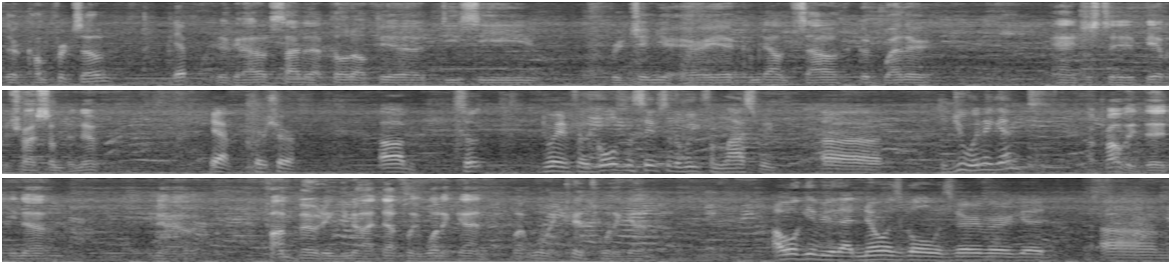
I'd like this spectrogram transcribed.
their comfort zone. Yep. You know, get outside of that Philadelphia, DC, Virginia area, come down south, good weather, and just to be able to try something new. Yeah, for sure. Um, so, Dwayne, for the goals and saves of the week from last week, uh, did you win again? I probably did, you know. You know, if I'm voting, you know, I definitely won again. My, my kids won again. I will give you that. Noah's goal was very, very good. Um,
